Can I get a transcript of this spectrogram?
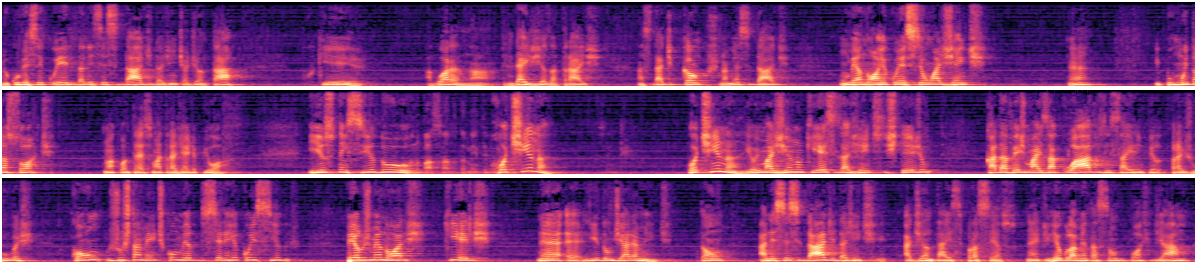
eu conversei com ele da necessidade da gente adiantar, porque agora, na, tem dez dias atrás, na cidade de Campos, na minha cidade, um menor reconheceu um agente, né? E por muita sorte, não acontece uma tragédia pior. E isso tem sido rotina rotina. Eu imagino que esses agentes estejam cada vez mais acuados em saírem para as ruas, com justamente com medo de serem reconhecidos pelos menores que eles né, é, lidam diariamente. Então, a necessidade da gente adiantar esse processo né, de regulamentação do porte de arma,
